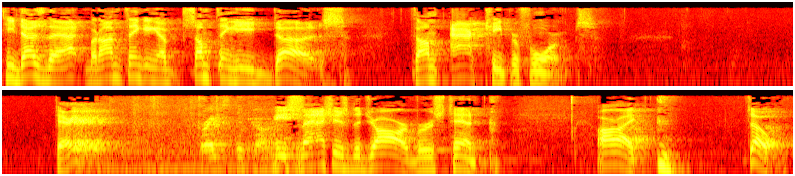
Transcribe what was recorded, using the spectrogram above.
he does that, but I'm thinking of something he does. Some act he performs. Terry? Breaks the jar. He smashes the jar, verse 10. Alright. So,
